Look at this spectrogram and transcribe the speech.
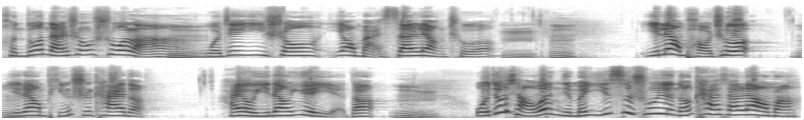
很多男生说了啊，嗯。我这一生要买三辆车，嗯，嗯。一辆跑车，嗯。一辆平时开的，还有一辆越野的。嗯，我就想问你们，一次出去能开三辆吗？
